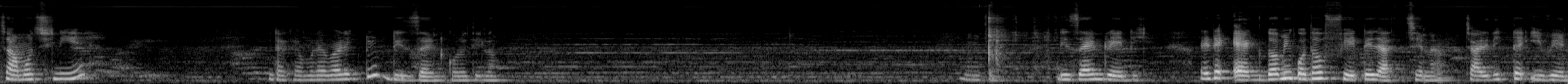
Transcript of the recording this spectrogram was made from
চামচ নিয়ে এটাকে আমরা এবার একটু ডিজাইন করে দিলাম। Design ready. এটা একদমই কোথাও ফেটে যাচ্ছে না, চারিদিকটা ইভেন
